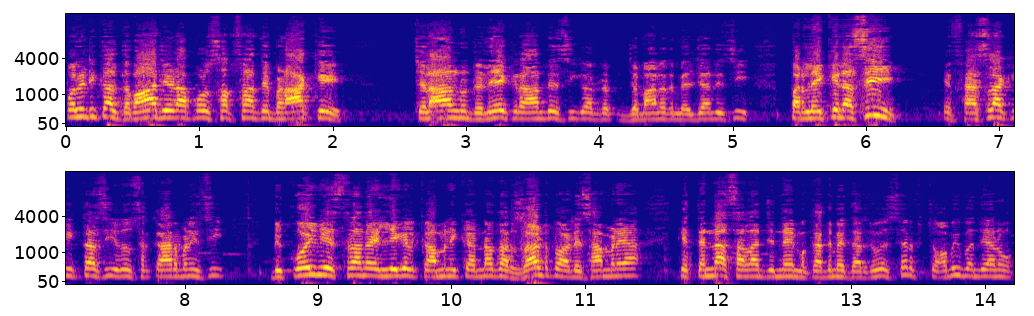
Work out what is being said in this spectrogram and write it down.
ਪੋਲੀਟੀਕਲ ਦਬਾਅ ਜਿਹੜਾ ਪੁਲਿਸ ਅਫਸਰਾਂ ਤੇ ਬਣਾ ਕੇ ਚਲਾਨ ਨੂੰ ਡਿਲੇ ਕਰਾਉਂਦੇ ਸੀ ਔਰ ਜ਼ਮਾਨਤ ਮਿਲ ਜਾਂਦੀ ਸੀ। ਪਰ ਲੇਕਿਨ ਅਸੀਂ ਇਹ ਫੈਸਲਾ ਕੀਤਾ ਸੀ, ਜਦੋਂ ਸਰਕਾਰ ਬਣੀ ਸੀ, ਵੀ ਕੋਈ ਵੀ ਇਸ ਤਰ੍ਹਾਂ ਦਾ ਇਲੀਗਲ ਕੰਮ ਨਹੀਂ ਕਰਨਾ, ਉਹਦਾ ਰਿਜ਼ਲਟ ਤੁਹਾਡੇ ਸਾਹਮਣੇ ਆ ਕਿ ਤਿੰਨਾਂ ਸਾਲਾਂ ਜਿੰਨੇ ਮੁਕੱਦਮੇ ਦਰਜ ਹੋਏ, ਸਿਰਫ 24 ਬੰਦਿਆਂ ਨੂੰ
